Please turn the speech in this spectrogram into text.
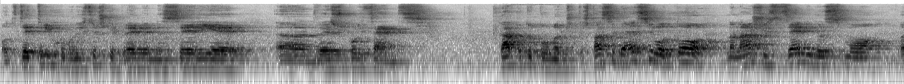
Od te tri humorističke premijerne serije, dve su po licenciji. Kako to tumačite? Šta se desilo to na našoj sceni da smo e,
